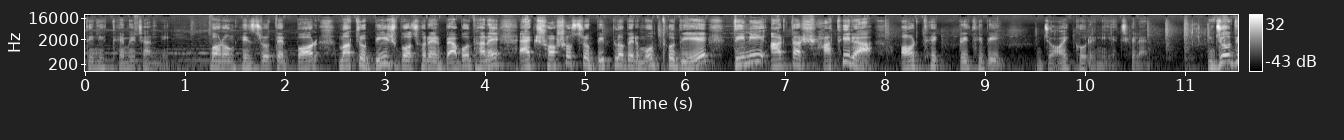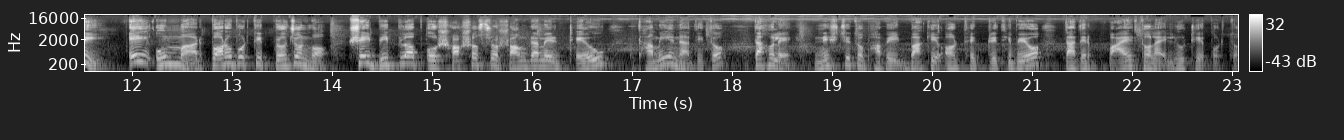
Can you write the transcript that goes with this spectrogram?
তিনি থেমে যাননি। বরং হিজরতের পর মাত্র ২০ বছরের ব্যবধানে এক সশস্ত্র বিপ্লবের মধ্য দিয়ে তিনি আর তার সাথীরা অর্ধেক পৃথিবী জয় করে নিয়েছিলেন। যদি এই উম্মার পরবর্তী প্রজন্ম সেই বিপ্লব ও সশস্ত্র সংগ্রামের ঢেউ থামিয়ে না দিত, তাহলে নিশ্চিতভাবেই বাকি অর্ধেক পৃথিবীও তাদের পায়ের তলায় লুটিয়ে পড়ত।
